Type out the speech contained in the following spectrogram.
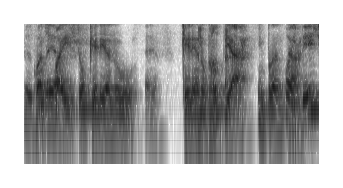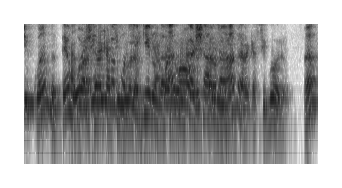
Eu Quantos países estão querendo, É. querendo Implantar. copiar, Pô, e implantar? desde quando? Até Agora, hoje será que é nunca conseguiram a nada, nunca acharam nada. será que é seguro? Hã?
